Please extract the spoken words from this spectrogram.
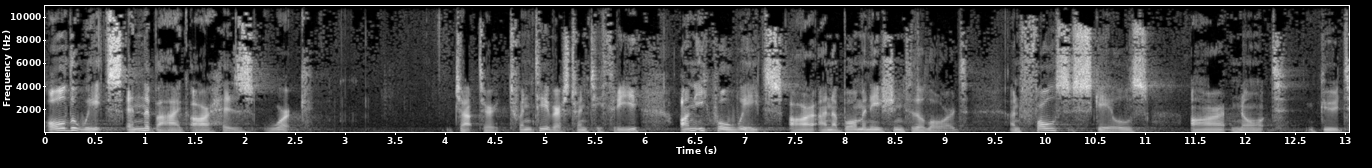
All the weights in the bag are his work. Chapter 20, verse 23. Unequal weights are an abomination to the Lord, and false scales are not good.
